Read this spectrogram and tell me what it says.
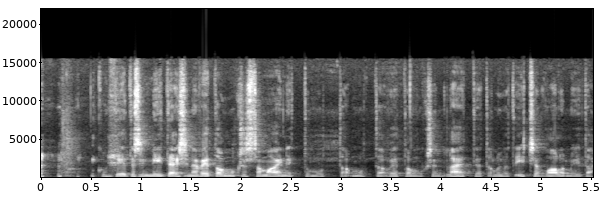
kun tietäisin, niitä ei siinä vetomuksessa mainittu, mutta, mutta vetomuksen lähettäjät olivat itse valmiita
